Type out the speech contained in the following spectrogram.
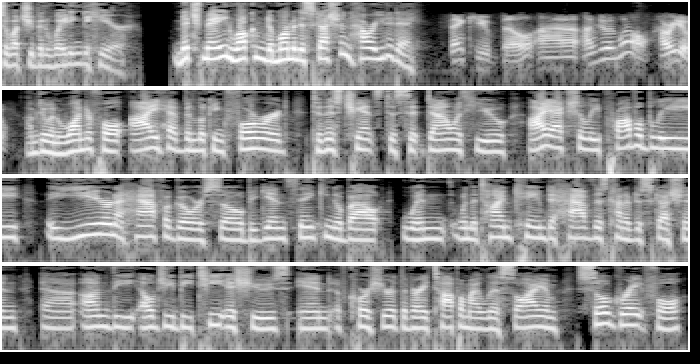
to what you've been waiting to hear. Mitch Mayne, welcome to Mormon Discussion. How are you today? Thank you, Bill. Uh, I'm doing well. How are you? I'm doing wonderful. I have been looking forward to this chance to sit down with you. I actually probably a year and a half ago or so began thinking about when when the time came to have this kind of discussion uh, on the LGBT issues, and of course you're at the very top of my list. So I am so grateful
